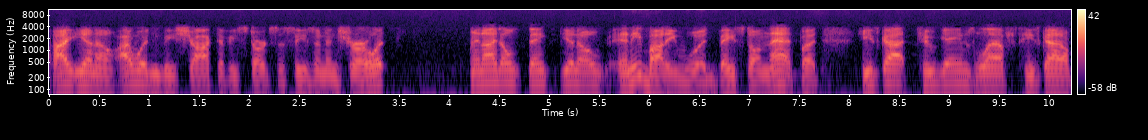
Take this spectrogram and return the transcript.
I you know I wouldn't be shocked if he starts the season in Charlotte, and I don't think you know anybody would based on that, but he's got two games left. He's got a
